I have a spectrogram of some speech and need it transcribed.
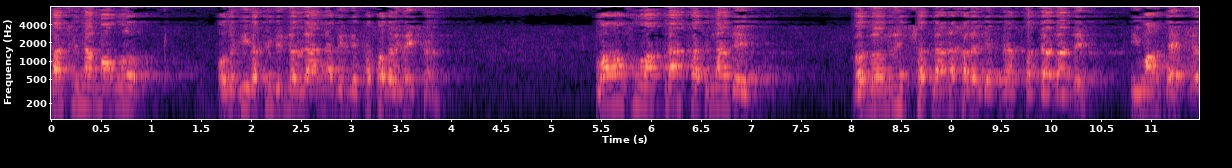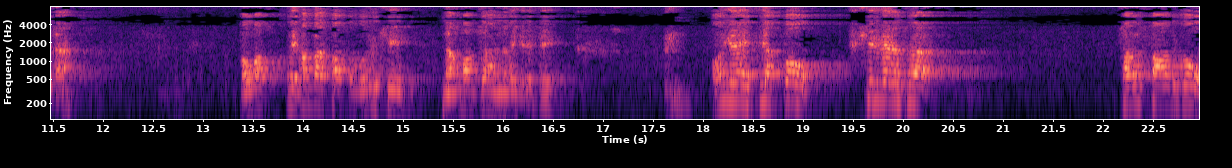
Həmçindən mamlıq, o da qeybətin bir növlərindən biridir, fəsad eləmək üçün. Bunlar hamısı münafiqlərin sifətindəndir və müminin sifətlərinə xələl gətirən sifətlərdəndir, imanı təhsil Allah Peyğəmbər salsın buyurur ki, Nəmmam cəhənnəmə girəcək. Ona görə ehtiyatda ol, fikir ver özünə. Çalış sadiq ol,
